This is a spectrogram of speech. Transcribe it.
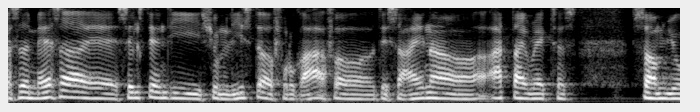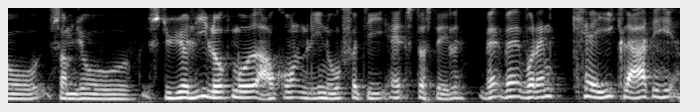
Der sidder masser af øh, selvstændige journalister og fotografer og designer og art directors, som jo, som jo styrer lige lugt mod afgrunden lige nu, fordi alt står stille. Hvad, hvad, hvordan kan I klare det her?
